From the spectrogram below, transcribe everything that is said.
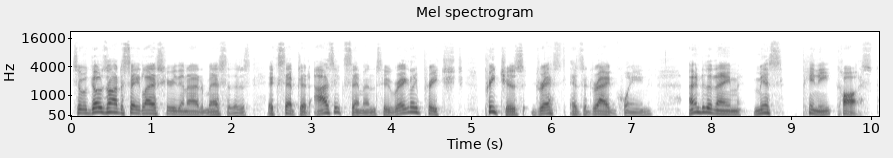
So it goes on to say last year the United Methodists accepted Isaac Simmons, who regularly preached preaches dressed as a drag queen under the name Miss Penny Cost,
